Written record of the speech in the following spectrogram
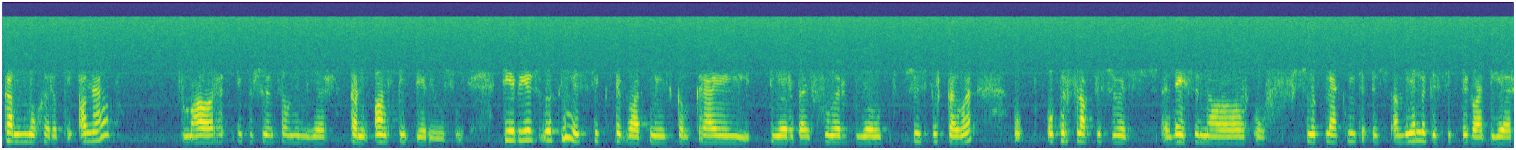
kan nog 'n rukkie aanhou, maar die persoon sal nie meer kan aansteek deur die hoes nie. TB is ook nie 'n siekte wat mens kan kry deur byvoorbeeld soos verkoue op oppervlakte soos 'n lesenaar of so plek nie. Dit is alleenlik 'n siekte wat deur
